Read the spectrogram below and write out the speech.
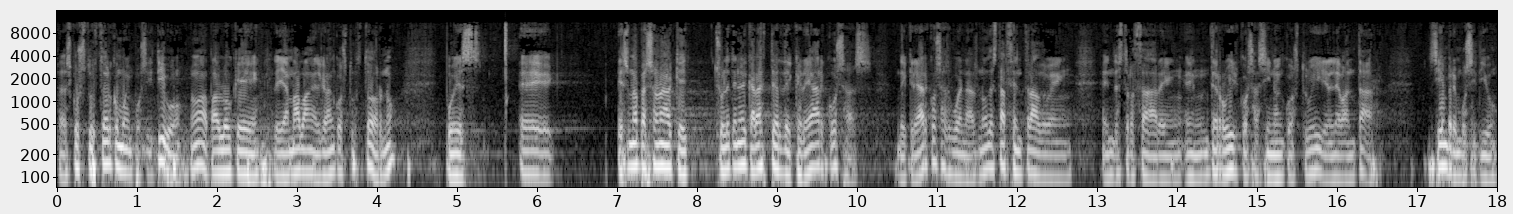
Sea, es constructor como en positivo, ¿no? A Pablo que le llamaban el gran constructor, ¿no? Pues eh, es una persona que suele tener el carácter de crear cosas, de crear cosas buenas, no de estar centrado en, en destrozar, en, en derruir cosas, sino en construir, en levantar. Siempre en positivo.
